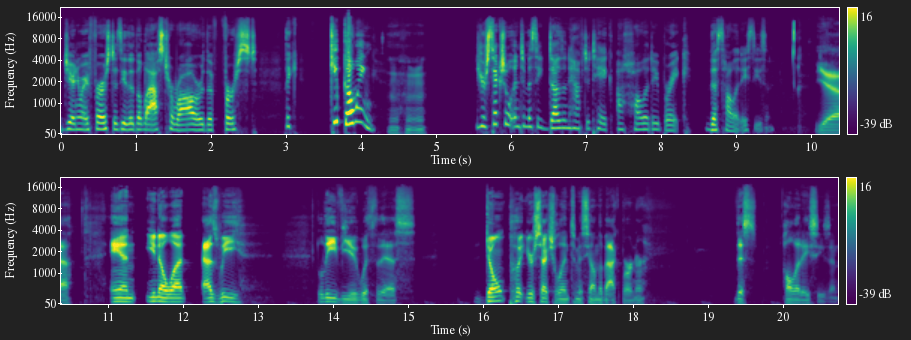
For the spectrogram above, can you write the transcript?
January 1st as either the last hurrah or the first. Like, keep going. Mm-hmm. Your sexual intimacy doesn't have to take a holiday break this holiday season. Yeah. And you know what? As we leave you with this, don't put your sexual intimacy on the back burner this holiday season.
